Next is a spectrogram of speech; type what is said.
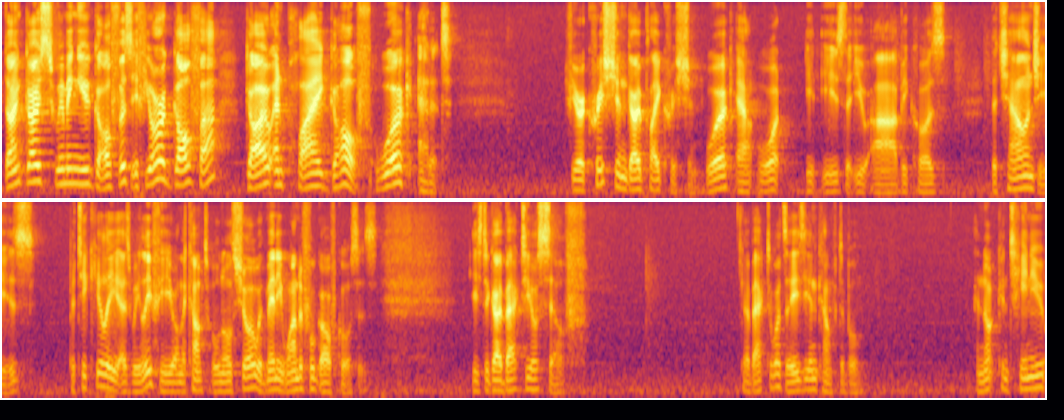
Don't go swimming, you golfers. If you're a golfer, go and play golf. Work at it. If you're a Christian, go play Christian. Work out what it is that you are because the challenge is, particularly as we live here on the comfortable North Shore with many wonderful golf courses, is to go back to yourself. Go back to what's easy and comfortable and not continue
